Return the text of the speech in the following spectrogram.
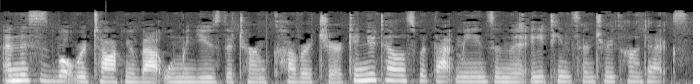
And this is what we're talking about when we use the term coverture. Can you tell us what that means in the 18th century context?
